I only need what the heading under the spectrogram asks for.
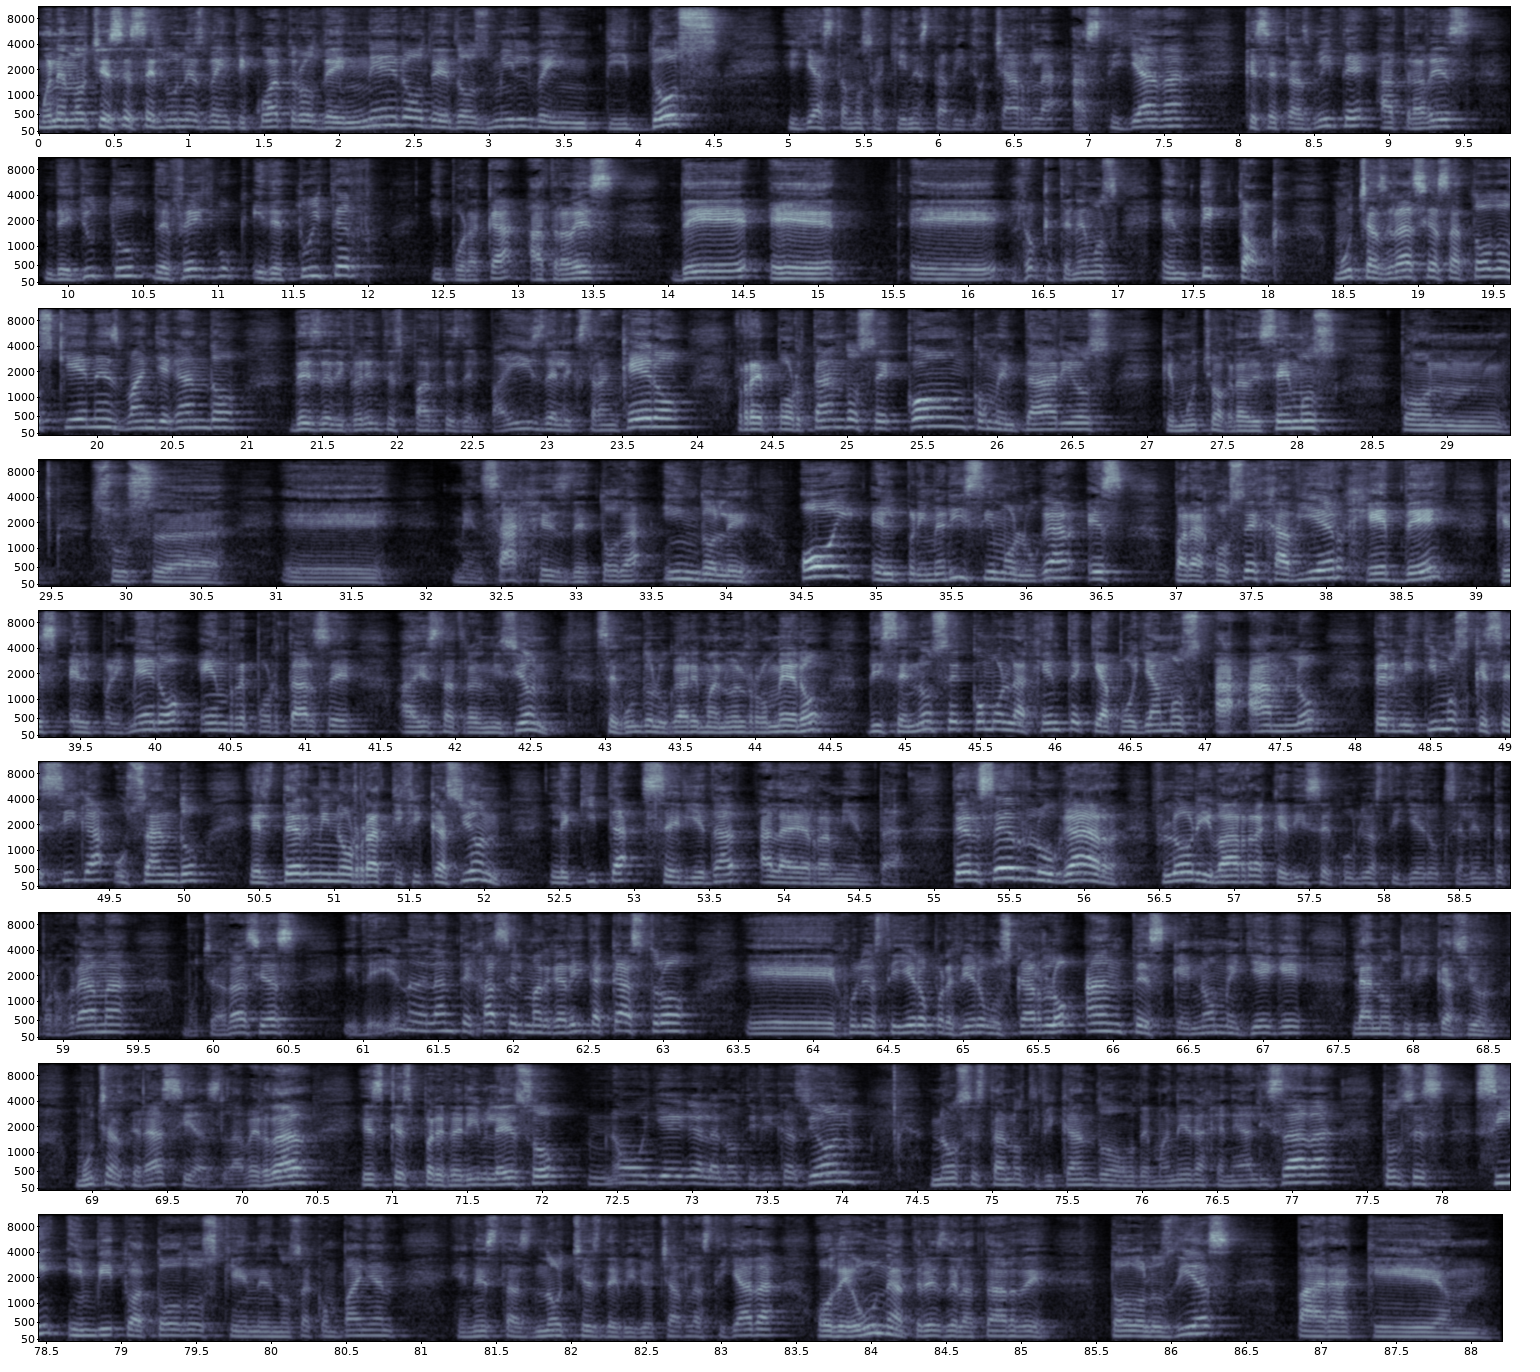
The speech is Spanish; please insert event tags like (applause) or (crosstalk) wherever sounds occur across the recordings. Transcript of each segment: Buenas noches, es el lunes 24 de enero de 2022 y ya estamos aquí en esta videocharla astillada que se transmite a través de YouTube, de Facebook y de Twitter y por acá a través de eh, eh, lo que tenemos en TikTok. Muchas gracias a todos quienes van llegando desde diferentes partes del país, del extranjero, reportándose con comentarios que mucho agradecemos, con sus uh, eh, mensajes de toda índole. Hoy el primerísimo lugar es para José Javier GD, que es el primero en reportarse a esta transmisión. Segundo lugar, Emanuel Romero dice, no sé cómo la gente que apoyamos a AMLO permitimos que se siga usando el término ratificación, le quita seriedad a la herramienta. Tercer lugar, Flor Ibarra, que dice Julio Astillero, excelente programa, muchas gracias. Y de ahí en adelante, Hazel Margarita Castro, eh, Julio Astillero, prefiero buscarlo antes que no me llegue la notificación. Muchas gracias, la verdad es que es preferible eso, no llega la notificación no se está notificando de manera generalizada. Entonces, sí invito a todos quienes nos acompañan en estas noches de videocharla astillada o de una a tres de la tarde todos los días para que mm,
